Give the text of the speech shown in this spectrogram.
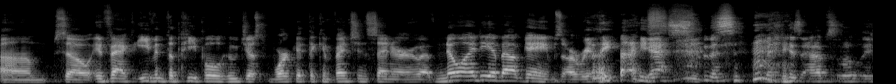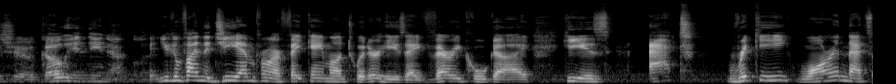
Um, so, in fact, even the people who just work at the convention center who have no idea about games are really nice. Yes, that, that is absolutely true. Go Indianapolis. You can find the GM from our Fate game on Twitter. He's a very cool guy. He is at Riki Warren. That's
